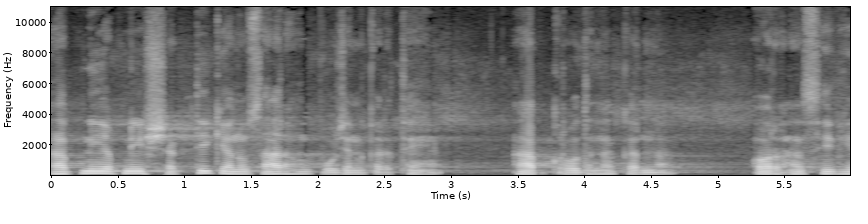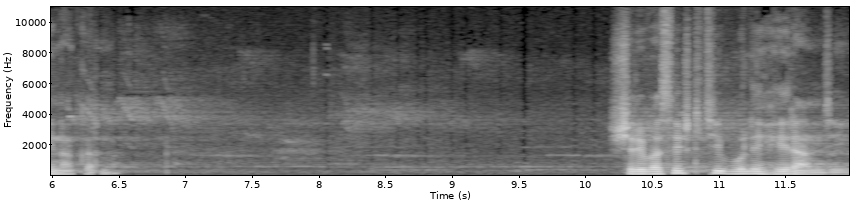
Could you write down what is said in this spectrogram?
अपनी अपनी शक्ति के अनुसार हम पूजन करते हैं। आप क्रोध न करना और हँसी भी न करना। श्री वशिष्ठ जी बोले, हे राम जी,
